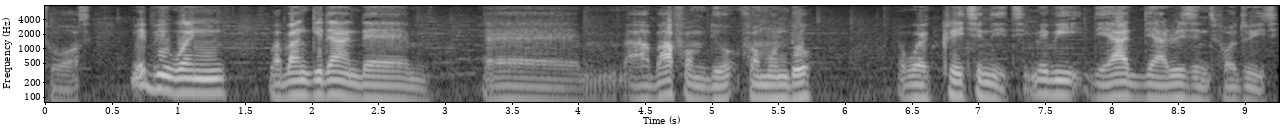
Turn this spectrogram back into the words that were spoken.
to us? Maybe when Babangida and um, uh, Abba from the, from Ondo were creating it, maybe they had their reasons for doing it.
